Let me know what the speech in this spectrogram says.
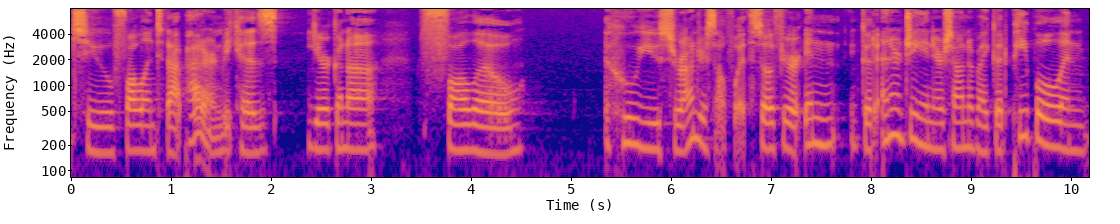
to fall into that pattern because you're gonna follow who you surround yourself with. So if you're in good energy and you're surrounded by good people and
